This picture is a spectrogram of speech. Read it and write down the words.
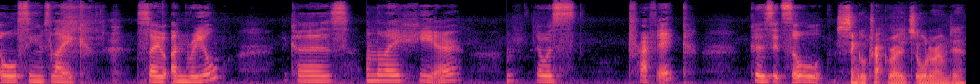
all seems like so unreal because on the way here there was traffic because it's all Single track roads all around here.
